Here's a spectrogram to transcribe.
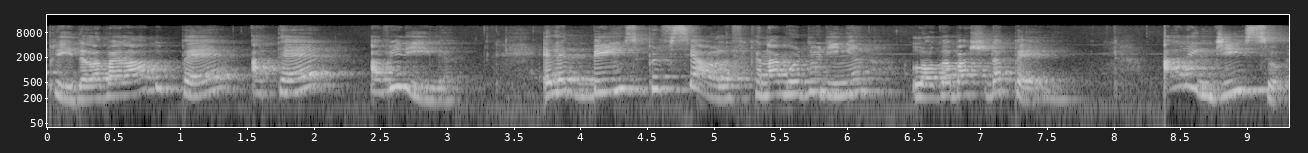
comprida, ela vai lá do pé até a virilha. Ela é bem superficial, ela fica na gordurinha logo abaixo da pele. Além disso,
